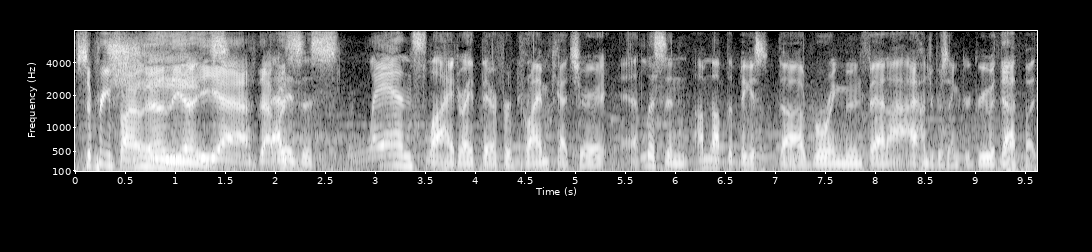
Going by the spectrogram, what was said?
Supreme Style earlier. Yeah, that, that was is a landslide right there for Prime Catcher. Listen, I'm not the biggest uh, Roaring Moon fan. I, I 100% agree with that, but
